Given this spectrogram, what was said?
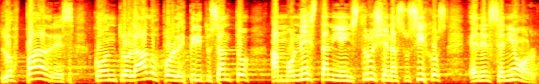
Los padres controlados por el Espíritu Santo amonestan y instruyen a sus hijos en el Señor.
